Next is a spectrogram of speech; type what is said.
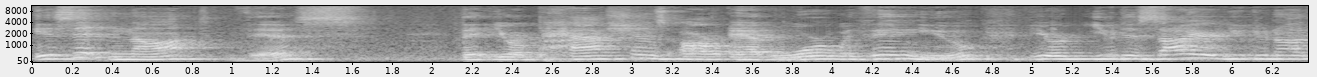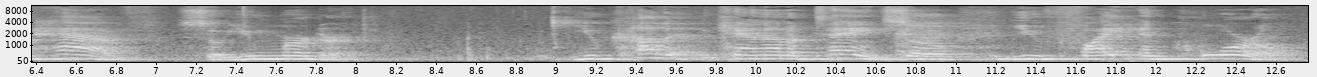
Is it not this? That your passions are at war within you. Your, you desire, you do not have, so you murder. You covet and cannot obtain, so you fight and quarrel.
